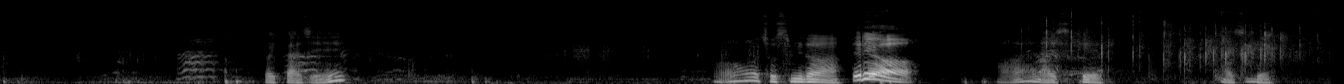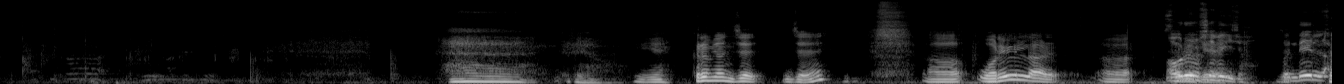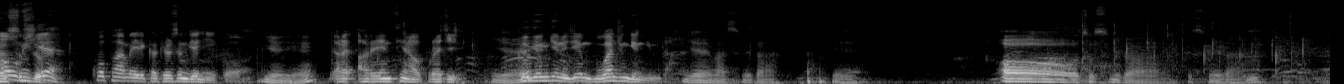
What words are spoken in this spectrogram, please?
여기까지. 어, 좋습니다. 때려! 아, 나이스 킥. 나이스 킥. 아, 그래요. 이게 그러면 이제 이제 어, 월요일 날 어, 월요일 새벽이죠. 내일 결승전. 9시에 코파 아메리카 결승전이 있고 예, 예. 아르- 아르헨티나와 브라질. 예. 그 경기는 이제 무관중 경기입니다. 예, 맞습니다. 예. 어, 좋습니다. 좋습니다.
